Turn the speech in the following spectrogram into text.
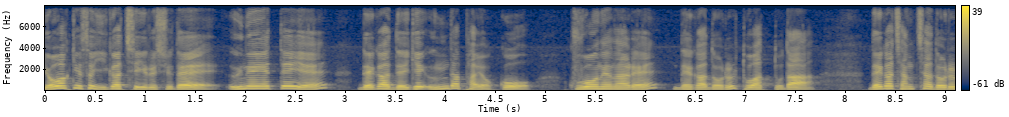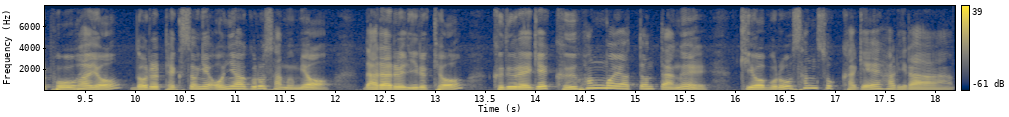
여호와께서 이같이 이르시되 은혜의 때에 내가 내게 응답하였고 구원의 날에 내가 너를 도왔도다. 내가 장차 너를 보호하여 너를 백성의 언약으로 삼으며 나라를 일으켜 그들에게 그 황무였던 땅을 기업으로 상속하게 하리라.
